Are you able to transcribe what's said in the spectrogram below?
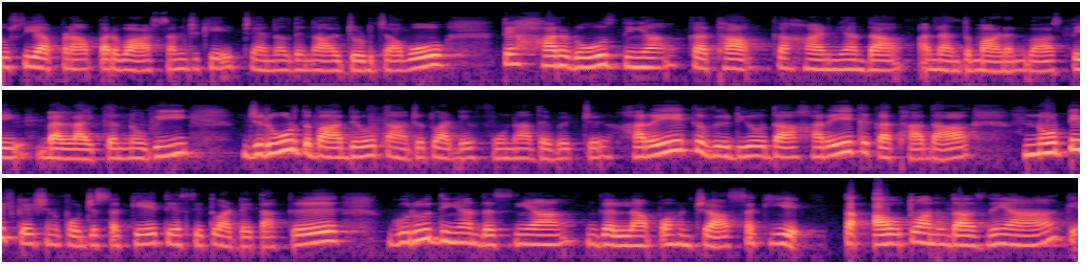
ਤੁਸੀਂ ਆਪਣਾ ਪਰਿਵਾਰ ਸਮਝ ਕੇ ਚੈਨਲ ਦੇ ਨਾਲ ਜੁੜ ਜਾਵੋ ਤੇ ਹਰ ਰੋਜ਼ ਦੀਆਂ ਕਥਾ ਕਹਾਣੀਆਂ ਦਾ ਆਨੰਦ ਮਾਣਨ ਵਾਸਤੇ ਬੈਲ ਆਈਕਨ ਨੂੰ ਵੀ ਜ਼ਰੂਰ ਦਬਾ ਦਿਓ ਤਾਂ ਜੋ ਤੁਹਾਡੇ ਫੋਨਾਂ ਦੇ ਵਿੱਚ ਹਰੇਕ ਵੀਡੀਓ ਦਾ, ਹਰੇਕ ਕਥਾ ਦਾ ਨੋਟੀਫਿਕੇਸ਼ਨ ਪਹੁੰਚ ਸਕੇ ਤੇ ਅਸੀਂ ਤੁਹਾਡੇ ਤੱਕ ਗੁਰੂ ਦੀਆਂ ਦਸੀਆਂ ਗੱਲਾਂ ਪਹੁੰਚਾ ਸਕੀਏ। ਤਾਂ ਆਓ ਤੁਹਾਨੂੰ ਦੱਸਦੇ ਹਾਂ ਕਿ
